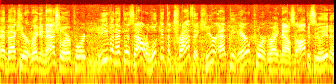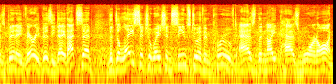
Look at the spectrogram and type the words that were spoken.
And back here at Reagan National Airport, even at this hour, look at the traffic here at the airport right now. So obviously it has been a very busy day. That said, the delay situation seems to have improved as the night has worn on.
